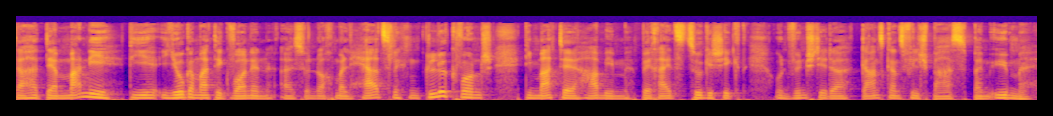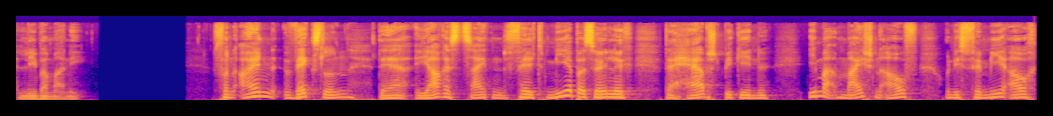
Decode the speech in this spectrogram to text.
da hat der Manni die Yogamatte gewonnen. Also nochmal herzlichen Glückwunsch. Die Matte habe ihm bereits zugeschickt und wünsche dir da ganz, ganz viel Spaß beim Üben, lieber Manni. Von allen Wechseln der Jahreszeiten fällt mir persönlich der Herbstbeginn immer am meisten auf und ist für mich auch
